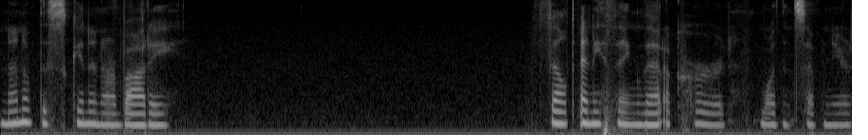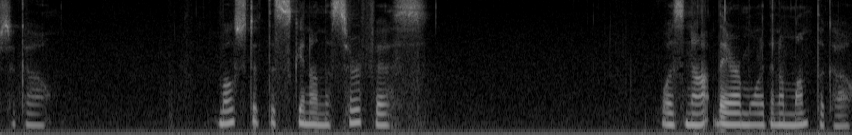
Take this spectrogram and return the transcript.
none of the skin in our body felt anything that occurred more than seven years ago. Most of the skin on the surface was not there more than a month ago.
